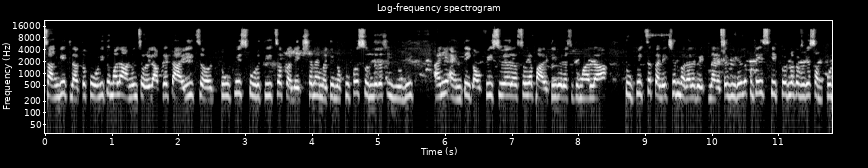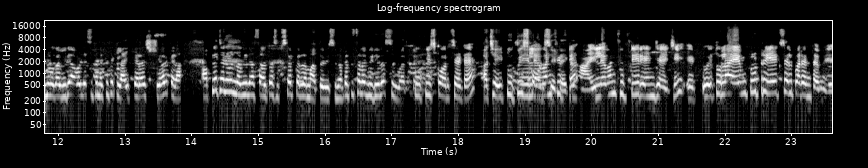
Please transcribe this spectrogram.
सांगितलं तर कोणी तुम्हाला आणून सोडेल. आपल्या ताईचं टू पीस कुर्तीचं कलेक्शन आहे माहिती खूपच सुंदर असं युनिक आणि अँटिक ऑफिस वेअर असो या पार्टी वेअर असो तुम्हाला टू पीसचं कलेक्शन बघायला भेटणार आहे. तर व्हिडिओला कुठेही स्किप करू नका. व्हिडिओ संपूर्ण बघा. व्हिडिओ आवडला असेल तर नक्कीच लाईक करा शेअर करा. आपल्या चॅनल नवीन असाल तर सबस्क्राईब करायला मात्र विसरू नका. तर चला व्हिडिओला सुरुवात टू पीस कॉर्सेट आहे. अच्छा टू पीस इलेव्हन फिफ्टी हा इलेव्हन फिफ्टी रेंज यायची तुला एम टू थ्री एक्सेल पर्यंत मिळेल.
